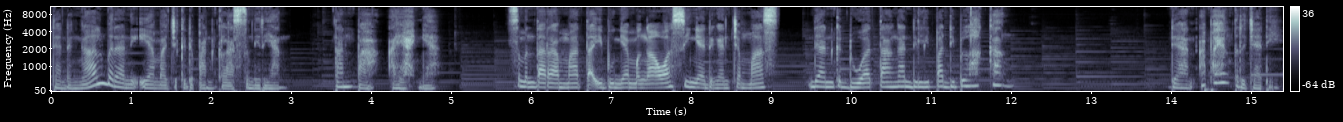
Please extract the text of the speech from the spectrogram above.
Dan dengan berani ia maju ke depan kelas sendirian, tanpa ayahnya. Sementara mata ibunya mengawasinya dengan cemas dan kedua tangan dilipat di belakang. Dan apa yang terjadi?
